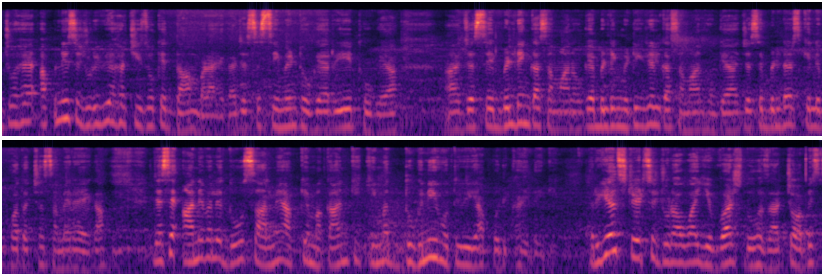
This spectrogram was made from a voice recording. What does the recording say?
जो है, अपने से जुड़ी हुई हर चीज़ों के दाम बढ़ाएगा। जैसे सीमेंट हो गया, रेत हो गया जैसे बिल्डिंग का सामान हो गया बिल्डिंग मटेरियल का सामान हो गया, जैसे बिल्डर्स के लिए बहुत अच्छा समय रहेगा। जैसे आने वाले दो साल में आपके मकान की कीमत दुगनी होती हुई आपको दिखाई देगी। रियल स्टेट से जुड़ा हुआ ये वर्ष 2024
